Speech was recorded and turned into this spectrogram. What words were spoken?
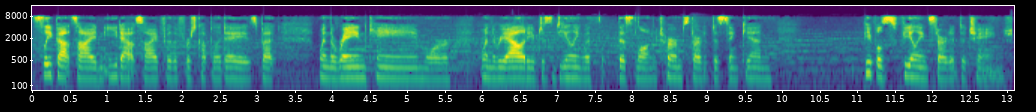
sleep outside and eat outside for the first couple of days, but when the rain came or when the reality of just dealing with this long term started to sink in, people's feelings started to change.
